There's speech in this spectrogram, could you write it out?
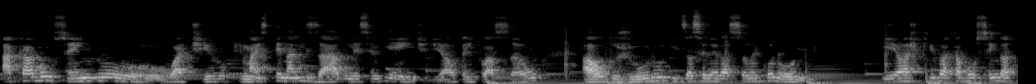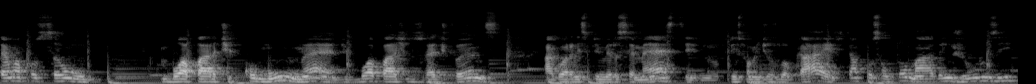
acabam sendo o ativo que mais penalizado nesse ambiente de alta inflação, alto juro e desaceleração econômica. E eu acho que acabou sendo até uma posição boa parte comum, né, de boa parte dos hedge funds, agora nesse primeiro semestre, principalmente os locais, tem uma posição tomada em juros e, de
